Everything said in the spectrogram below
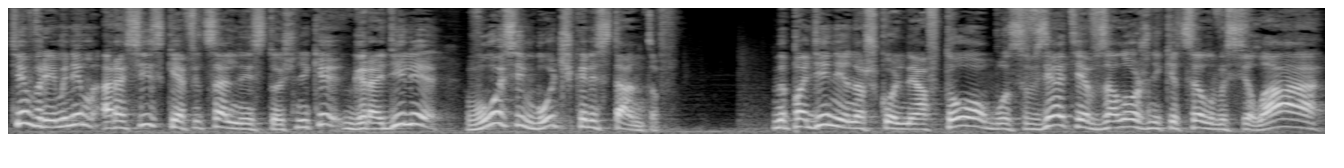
Тем временем российские официальные источники городили 8 бочек арестантов – нападение на школьный автобус, взятие в заложники целого села,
